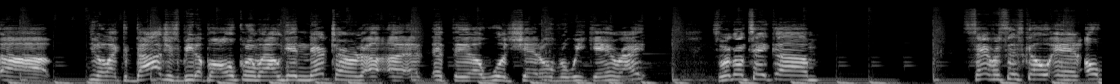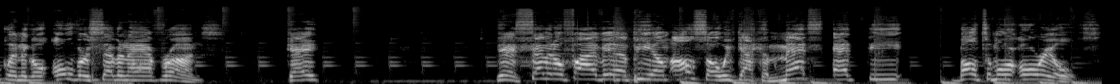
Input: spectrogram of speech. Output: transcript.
uh, you know, like the Dodgers beat up on Oakland without getting their turn uh, uh, at the uh, woodshed over the weekend, right? So we're gonna take um, San Francisco and Oakland to go over seven and a half runs. Okay. Then at 7:05 p.m. also we've got the Mets at the Baltimore Orioles.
